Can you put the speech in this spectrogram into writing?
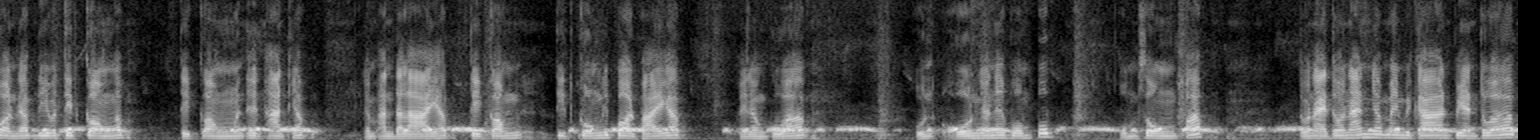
ก่อนครับ ดีว่าติดกล่องครับ ติดกล่องมันอึดอัดครับแล้วอันตรายครับ ติดกล่องติดกรงนี่ปลอดภัยครับไม่ต้องกลัวครับคุณโอนเงินให้ผมปุ๊บ ผมส่งปั๊บตัวไหนตัวนั้นครับไม่มีการเปลี่ยนตัวครับ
